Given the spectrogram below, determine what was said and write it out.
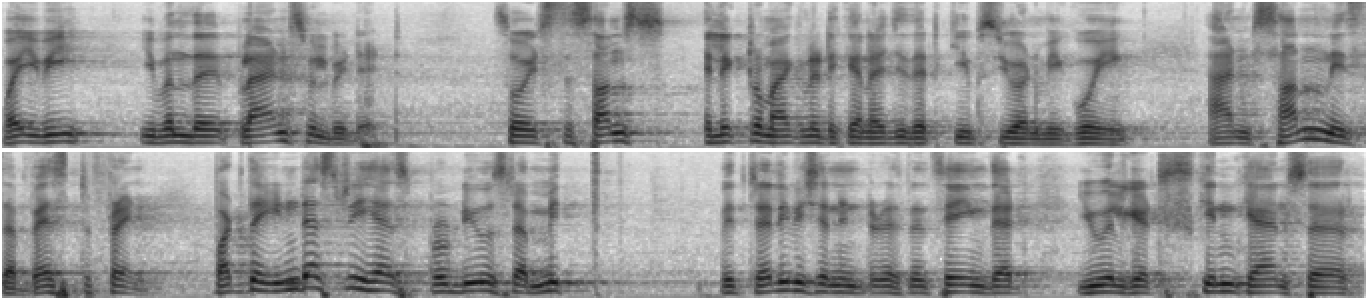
Why we? Even the plants will be dead. So it's the sun's electromagnetic energy that keeps you and me going. And sun is the best friend. But the industry has produced a myth with television interest saying that you will get skin cancer,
